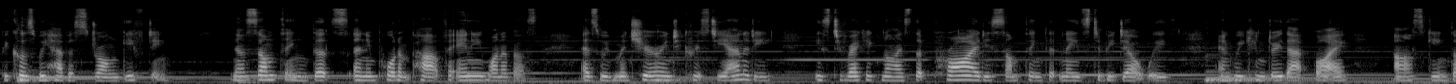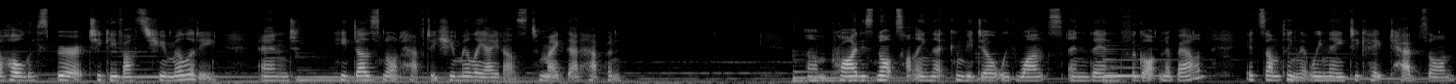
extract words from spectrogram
because we have a strong gifting. Now, something that's an important part for any one of us as we mature into Christianity is to recognize that pride is something that needs to be dealt with, and we can do that by asking the Holy Spirit to give us humility, and He does not have to humiliate us to make that happen. Um, pride is not something that can be dealt with once and then forgotten about. It's something that we need to keep tabs on.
